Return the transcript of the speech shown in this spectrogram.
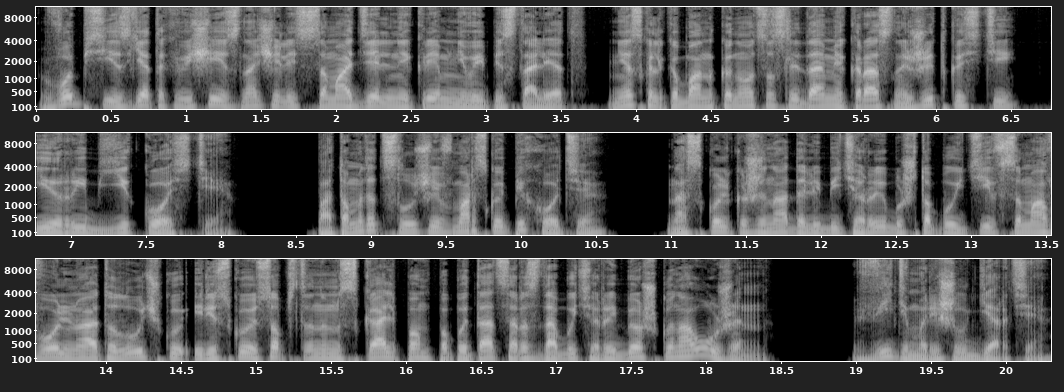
в описи изъятых вещей значились самодельный кремниевый пистолет, несколько банкнот со следами красной жидкости и рыбьи кости. Потом этот случай в морской пехоте. Насколько же надо любить рыбу, чтобы уйти в самовольную отлучку и, рискуя собственным скальпом, попытаться раздобыть рыбешку на ужин? Видимо, решил Герти,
